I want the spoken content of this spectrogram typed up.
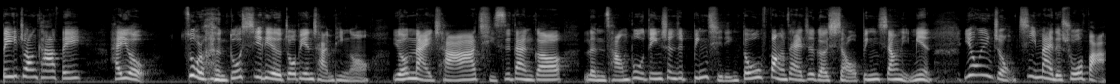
杯装咖啡还有。做了很多系列的周边产品哦，有奶茶、起司蛋糕、冷藏布丁，甚至冰淇淋都放在这个小冰箱里面，用一种寄卖的说法，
